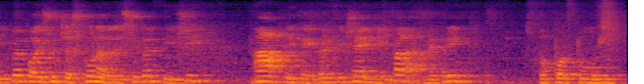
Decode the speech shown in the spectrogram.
tipo e poi su ciascuna delle superfici applica i coefficienti e i parametri opportuni.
